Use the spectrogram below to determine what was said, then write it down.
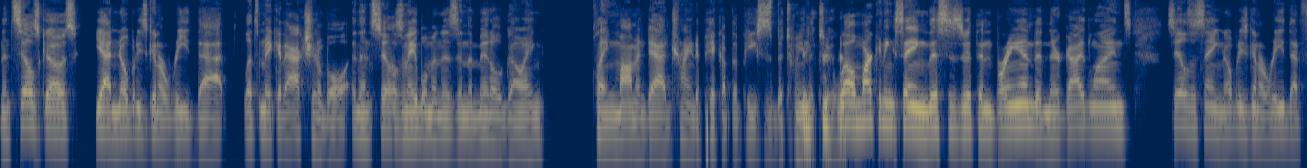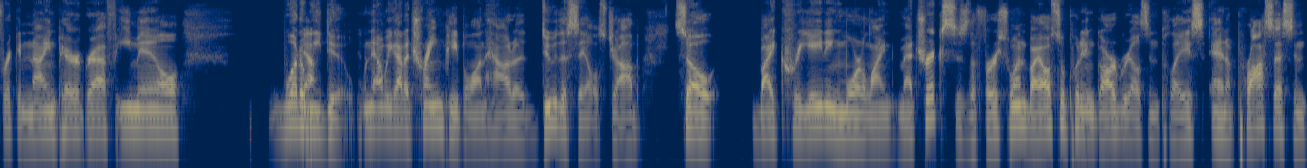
Then sales goes yeah nobody's going to read that. Let's make it actionable. And then sales enablement is in the middle going playing mom and dad trying to pick up the pieces between the two. Well marketing saying this is within brand and their guidelines. Sales is saying nobody's going to read that freaking nine paragraph email what do yeah. we do? Now we got to train people on how to do the sales job. So by creating more aligned metrics is the first one, by also putting guardrails in place and a process and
